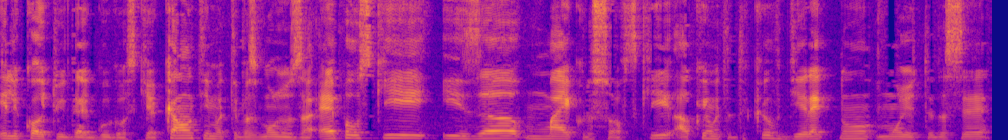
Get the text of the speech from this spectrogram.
или който и да е Google акаунт. Имате възможност за Apple и за Microsoft. Ако имате такъв, директно можете да се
